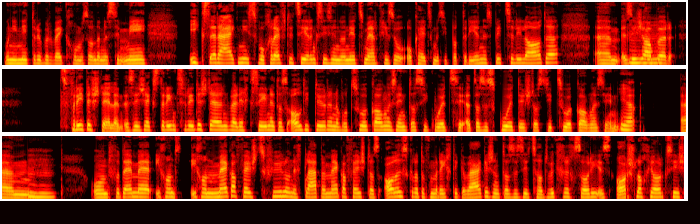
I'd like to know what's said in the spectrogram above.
wo ich nicht drüber wegkomme, sondern es sind mehr x Ereignisse, die kräftezehrend sind und jetzt merke ich so, okay, jetzt muss ich die Batterien ein bisschen laden. Ähm, es ist Mhm. aber zufriedenstellend. Es ist extrem zufriedenstellend, weil ich sehe, dass all die Türen, die zugegangen sind, dass sie gut sind, dass es gut ist, dass die zugegangen sind. Ja. Ähm, Mhm. und von dem her, ich habe ich hab ein mega festes Gefühl und ich glaube mega fest, dass alles gerade auf dem richtigen Weg ist und dass es jetzt halt wirklich, sorry, ein Arschlochjahr war. Ich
